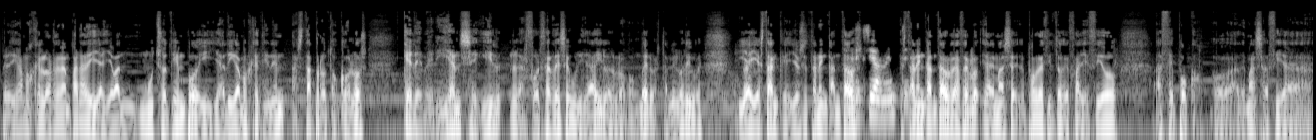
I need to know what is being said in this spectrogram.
pero digamos que los de la empanadilla llevan mucho tiempo y ya digamos que tienen hasta protocolos que deberían seguir las fuerzas de seguridad y los, bomberos, también lo digo. ¿eh? Y ahí están, que ellos están encantados. Están encantados de hacerlo y además el pobrecito que falleció hace poco, o además hacía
